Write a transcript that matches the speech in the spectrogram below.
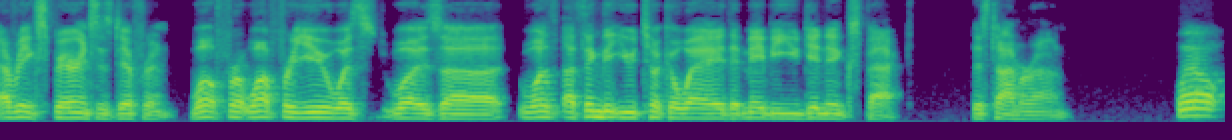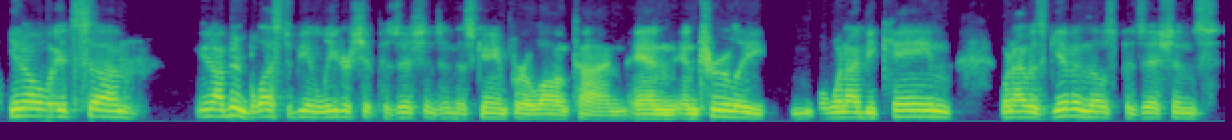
Every experience is different. What for what for you was was uh was a thing that you took away that maybe you didn't expect this time around? Well, you know, it's um you know, I've been blessed to be in leadership positions in this game for a long time. And and truly when I became when I was given those positions,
